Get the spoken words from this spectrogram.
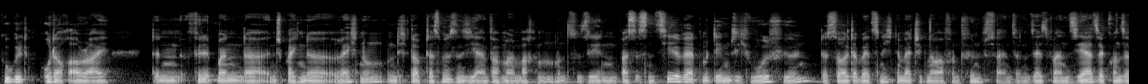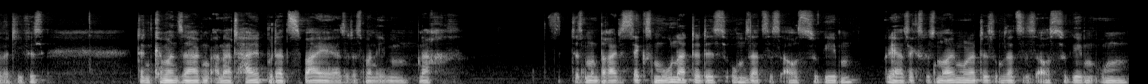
googelt oder auch RI, dann findet man da entsprechende Rechnungen und ich glaube, das müssen Sie einfach mal machen und zu sehen, was ist ein Zielwert, mit dem Sie sich wohlfühlen. Das sollte aber jetzt nicht eine Magic Number von fünf sein, sondern selbst wenn man sehr, sehr konservativ ist, dann kann man sagen anderthalb oder zwei, also dass man eben nach, dass man bereit ist, sechs Monate des Umsatzes auszugeben ja, sechs bis neun Monate des Umsatzes auszugeben, um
